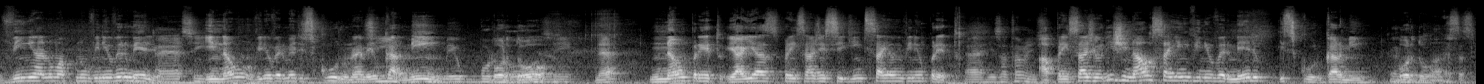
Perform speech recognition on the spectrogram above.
vinha numa, num vinil vermelho. É. E não um vinil vermelho escuro, né? Meio Sim, carmim, meio bordô, bordô, né? Não preto. E aí as prensagens seguintes saíam em vinil preto. É, exatamente. A prensagem original saía em vinil vermelho escuro, carmim, bordô, essas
